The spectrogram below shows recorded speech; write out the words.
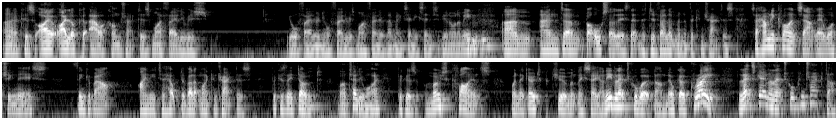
because I, I look at our contractors. My failure is your failure, and your failure is my failure. If that makes any sense, if you know what I mean. Um, and um, but also there's the, the development of the contractors. So how many clients out there watching this think about I need to help develop my contractors because they don't. And I'll tell you why. Because most clients, when they go to procurement, they say I need electrical work done. They'll go great. Let's get an electrical contractor,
